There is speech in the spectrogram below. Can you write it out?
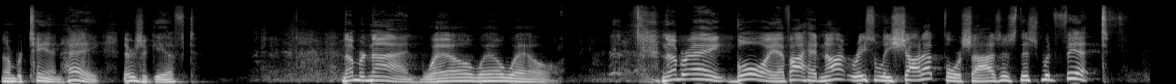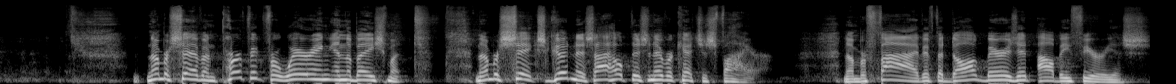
Number 10, hey, there's a gift. Number nine, well, well, well. Number eight, boy, if I had not recently shot up four sizes, this would fit. Number seven, perfect for wearing in the basement. Number six, goodness, I hope this never catches fire. Number five, if the dog buries it, I'll be furious.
